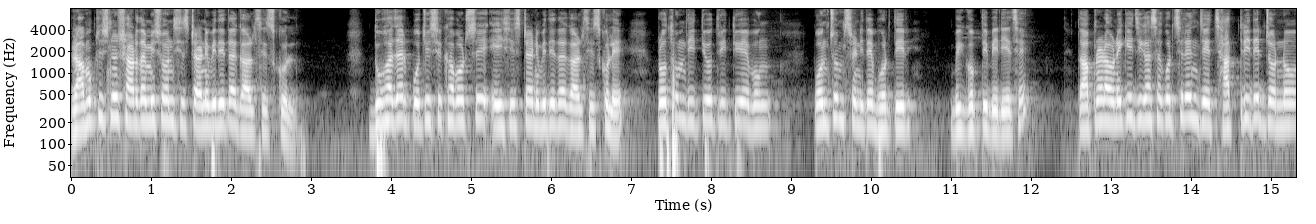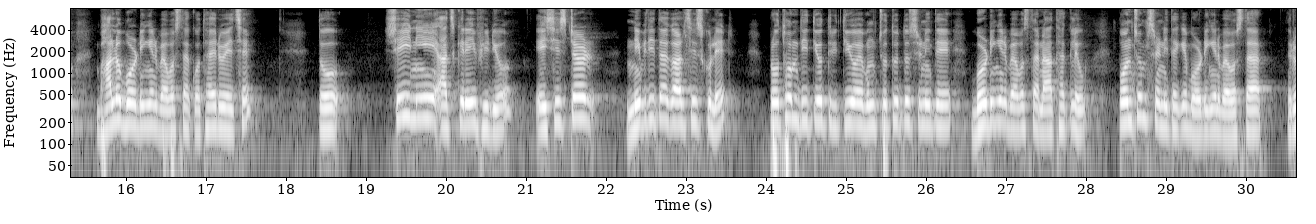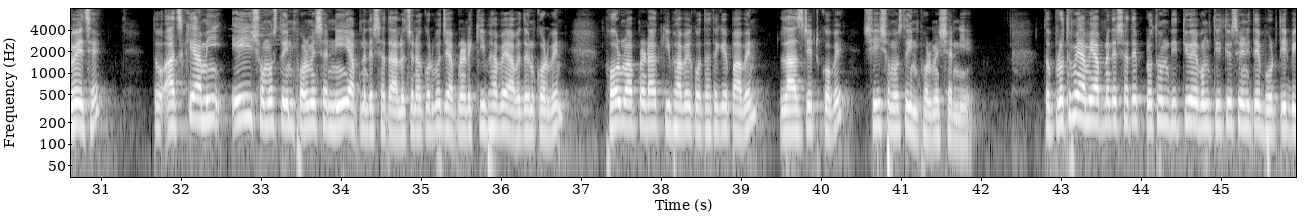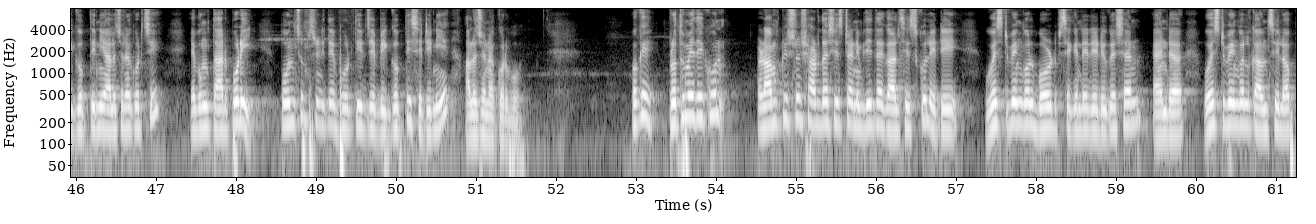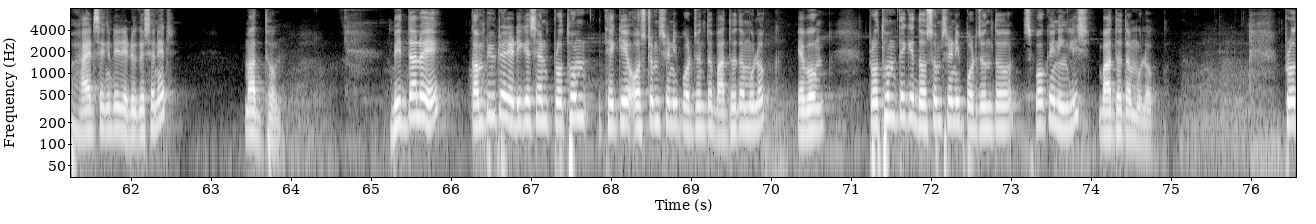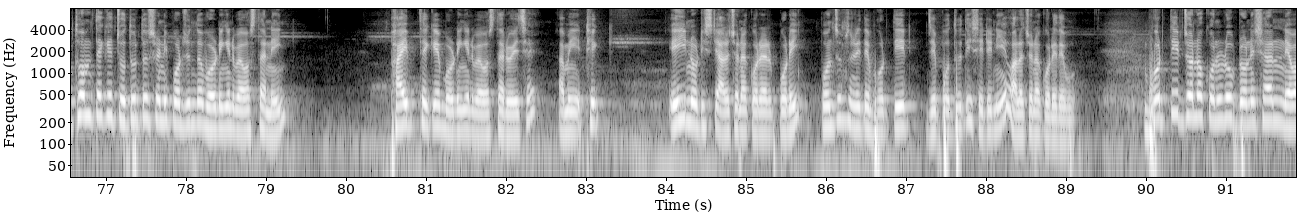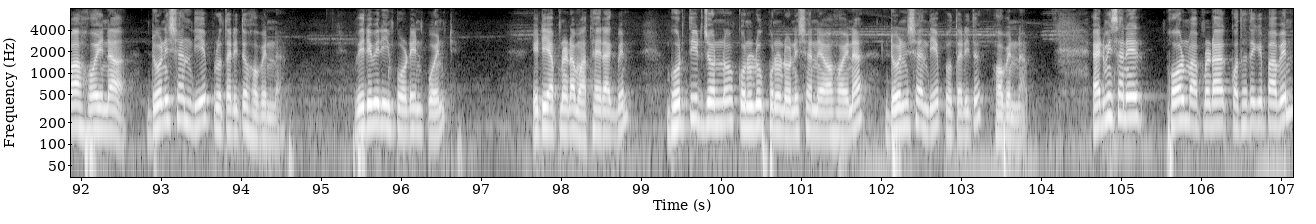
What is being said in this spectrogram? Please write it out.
Ramakrishna Sarada mission sister Nivedita girls school দু হাজার পঁচিশ শিক্ষাবর্ষে এই সিস্টার নিবেদিতা গার্লস স্কুলে প্রথম, দ্বিতীয়, তৃতীয় এবং পঞ্চম শ্রেণীতে ভর্তির বিজ্ঞপ্তি বেরিয়েছে। তো আপনারা অনেকেই জিজ্ঞাসা করছিলেন যে ছাত্রীদের জন্য ভালো বোর্ডিংয়ের ব্যবস্থা কোথায় রয়েছে? তো সেই নিয়ে আজকের এই ভিডিও। এই সিস্টার নিবেদিতা গার্লস স্কুলের প্রথম, দ্বিতীয়, তৃতীয় এবং চতুর্থ শ্রেণীতে বোর্ডিংয়ের ব্যবস্থা না থাকলেও পঞ্চম শ্রেণি থেকে বোর্ডিংয়ের ব্যবস্থা রয়েছে। তো আজকে আমি এই সমস্ত ইনফরমেশান নিয়েই আপনাদের সাথে আলোচনা করব যে আপনারা কীভাবে আবেদন করবেন ফর্ম আপনারা কীভাবে কোথা থেকে পাবেন লাস্ট ডেট কবে, সেই সমস্ত ইনফরমেশান নিয়ে। তো প্রথমে আমি আপনাদের সাথে প্রথম, দ্বিতীয় এবং তৃতীয় শ্রেণীতে ভর্তির বিজ্ঞপ্তি নিয়ে আলোচনা করছি এবং তারপরেই পঞ্চম শ্রেণীতে ভর্তির যে বিজ্ঞপ্তি সেটি নিয়ে আলোচনা করব। ওকে, প্রথমে দেখুন, Ramakrishna Sarada sister Nivedita girls school, এটি West Bengal board secondary education and West Bengal council of higher secondary এডুকেশনের মাধ্যম। বিদ্যালয়ে কম্পিউটার এডুকেশন প্রথম থেকে অষ্টম শ্রেণি পর্যন্ত বাধ্যতামূলক এবং প্রথম থেকে দশম শ্রেণি পর্যন্ত স্পোকেন ইংলিশ বাধ্যতামূলক। প্রথম থেকে চতুর্থ শ্রেণি পর্যন্ত বোর্ডিংয়ের ব্যবস্থা নেই। ফাইভ থেকে বোর্ডিংয়ের ব্যবস্থা রয়েছে। আমি ঠিক এই নোটিশটি আলোচনা করার পরেই পঞ্চম শ্রেণীতে ভর্তির যে পদ্ধতি, সেটি নিয়ে আলোচনা করে দেব। ভর্তির জন্য কোনোরূপ ডোনেশন নেওয়া হয় না ডোনেশন দিয়ে প্রতারিত হবেন না। ভেরি ভেরি ইম্পর্টেন্ট পয়েন্ট এটি আপনারা মাথায় রাখবেন। ভর্তির জন্য কোনোরূপ কোনো ডোনেশন নেওয়া হয় না ডোনেশন দিয়ে প্রতারিত হবেন না। অ্যাডমিশানের ফর্ম আপনারা কোথা থেকে পাবেন?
